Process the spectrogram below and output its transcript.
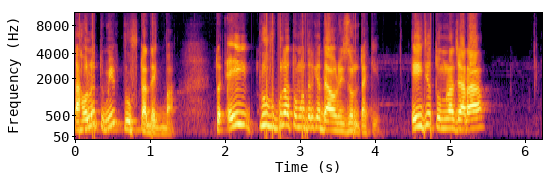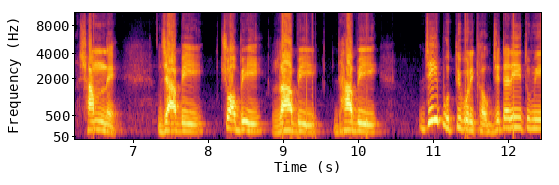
তাহলে তুমি প্রুফটা দেখবা। তো এই প্রুফগুলো তোমাদেরকে দেওয়ার রিজনটা কি? এই যে তোমরা যারা সামনে যাবি, চবি, রাবি, ঢাবি, যেই ভর্তি পরীক্ষা হোক, যেটারই তুমি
